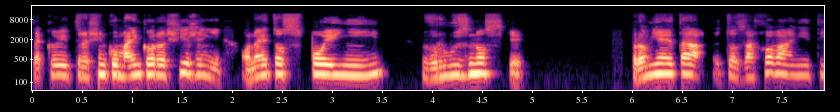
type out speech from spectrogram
takový trošinku malinko rozšíření. Ono je to spojení v různosti. Pro mě je ta, to zachování té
